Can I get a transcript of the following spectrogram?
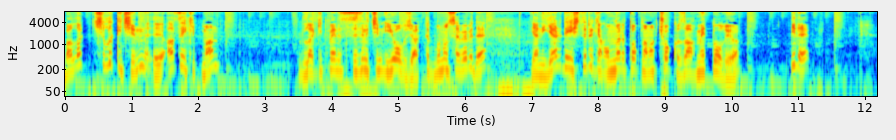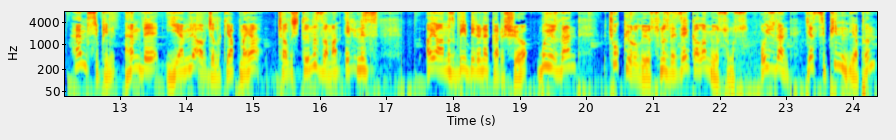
balıkçılık için e, az ekipmanla gitmeniz sizin için iyi olacaktır. Bunun sebebi de yani yer değiştirirken onları toplamak çok zahmetli oluyor. Bir de hem spin hem de yemli avcılık yapmaya çalıştığınız zaman eliniz ayağınız birbirine karışıyor. Bu yüzden çok yoruluyorsunuz ve zevk alamıyorsunuz. O yüzden ya spin yapın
